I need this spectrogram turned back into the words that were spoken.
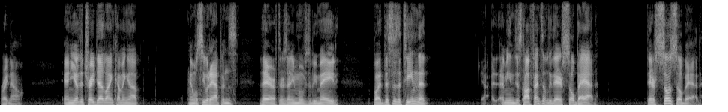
right now. And you have the trade deadline coming up, and we'll see what happens there if there's any moves to be made. But this is a team that, I mean, just offensively, they're so bad. They're so, so bad.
